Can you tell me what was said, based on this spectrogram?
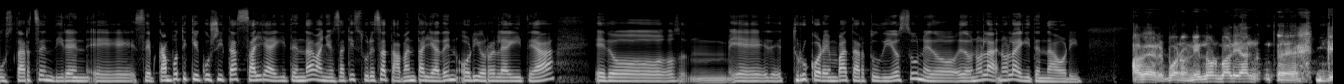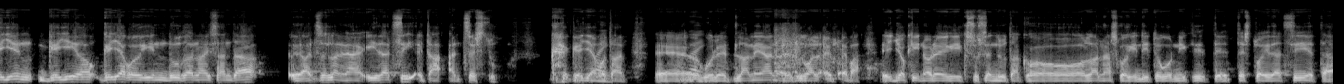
uztartzen diren e, ze kanpotik ikusita zaila egiten da baina ezakit zurezat abantaila den hori horrela egitea edo e, trukoren bat hartu diozun edo edo nola nola egiten da hori. A ber, bueno, ni normalian eh, gehien gehiago, gehiago egin dudana izan da eh, antzeslanera idatzi eta antzestu gehiagotan. Eh, Bai. gure lanean, eh, igual, e, eba, e, jokin horegik zuzendutako lan asko egin ditugu nik te, testua idatzi eta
